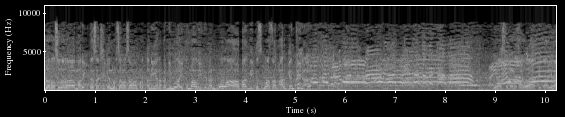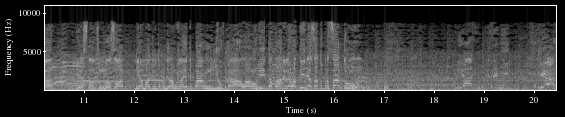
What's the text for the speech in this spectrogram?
Saudara-saudara, mari kita saksikan bersama-sama pertandingan akan dimulai kembali dengan bola bagi kesebelasan Argentina. Ya, saudara-saudara, kita lihat Dias langsung melesat. Dia maju untuk menyerang wilayah Jepang. Yuka lalu Dita telah dilewatinya satu persatu. Dias, di sini. Dias.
